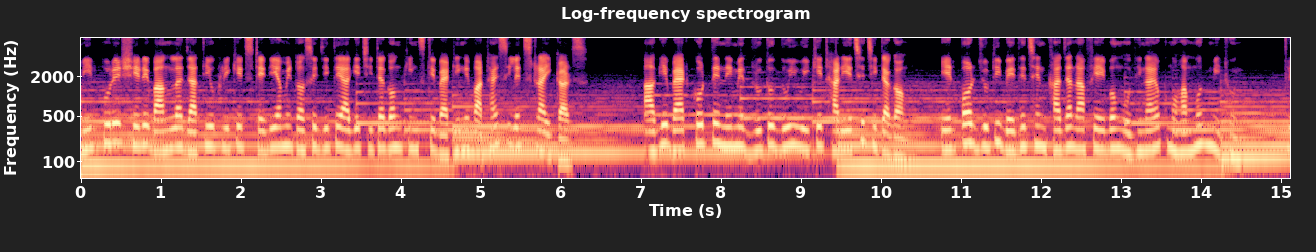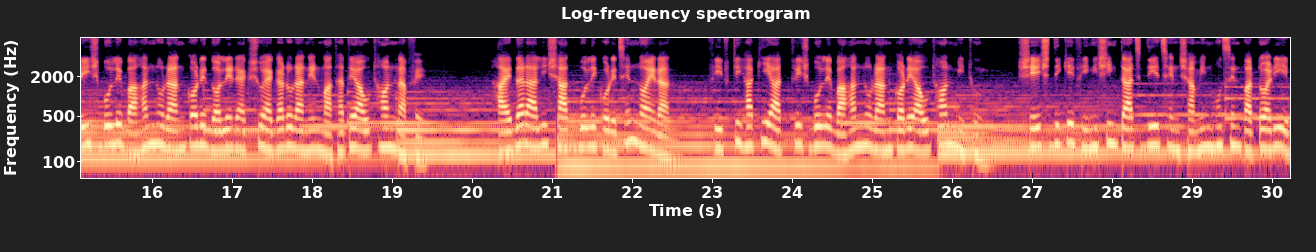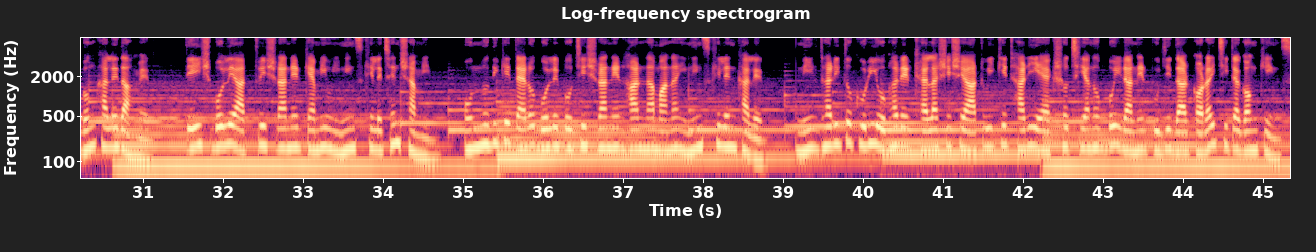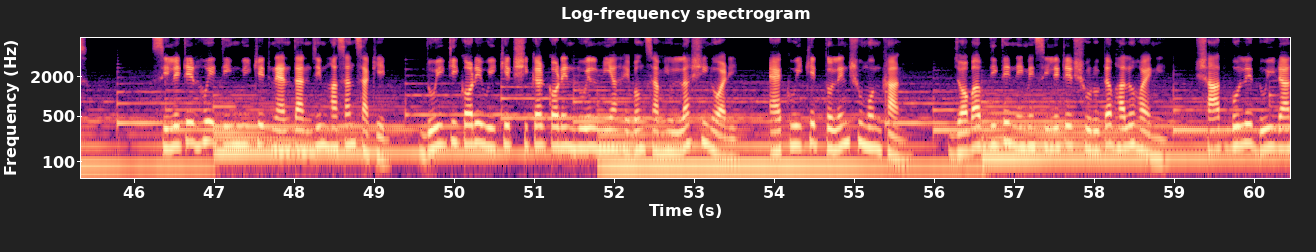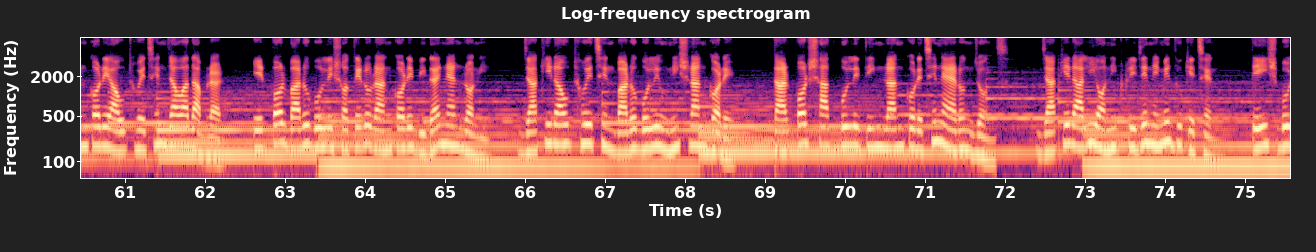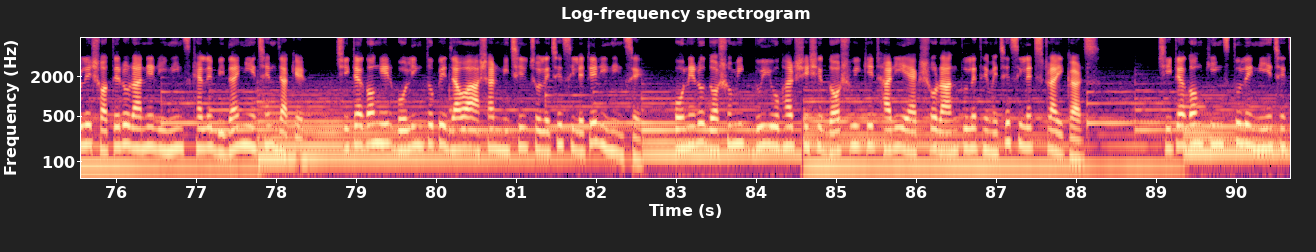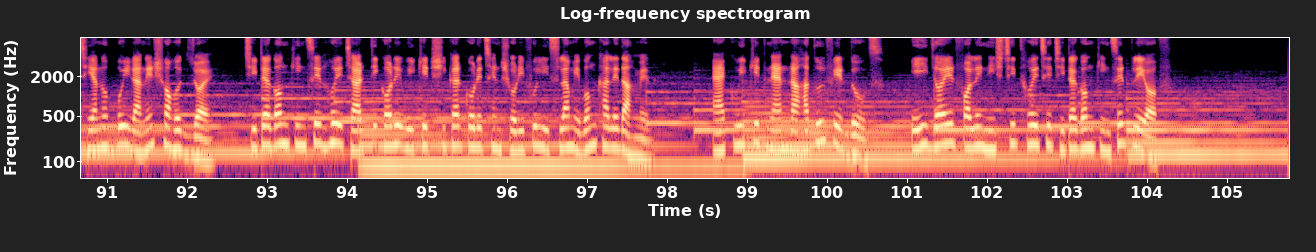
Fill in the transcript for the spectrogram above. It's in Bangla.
মিরপুরের শেরে বাংলা জাতীয় ক্রিকেট স্টেডিয়ামে টসে জিতে আগে চিটাগং কিংসকে ব্যাটিংয়ে পাঠায় সিলেট স্ট্রাইকার্স। আগে ব্যাট করতে নেমে দ্রুত দুই উইকেট হারিয়েছে চিটাগং। এরপর জুটি বেঁধেছেন খাজা নাফে এবং অধিনায়ক মোহাম্মদ মিঠুন। ত্রিশ বলে বাহান্ন রান করে দলের একশো এগারো রানের মাথাতে আউট হন নাফে। হায়দার আলী সাত বলে করেছেন নয় রান। ফিফটি হাকি আটত্রিশ বলে বাহান্ন রান করে আউট হন মিঠুন। শেষ দিকে ফিনিশিং টাচ দিয়েছেন শামীম হোসেন পাটোয়ারি এবং খালেদ আহমেদ। তেইশ বলে আটত্রিশ রানের ক্যামিউ ইনিংস খেলেছেন শামীম। অন্যদিকে ১৩ বলে পঁচিশ রানের হার না মানা ইনিংস খেলেন খালেদ। নির্ধারিত কুড়ি ওভারের খেলা শেষে আট উইকেট হারিয়ে একশো ছিয়ানব্বই রানের পুঁজি দাঁড় করায় চিটাগং কিংস। সিলেটের হয়ে তিন উইকেট নেন তানজিম হাসান সাকিব। দুইটি করে উইকেট শিকার করেন রুয়েল মিয়া এবং সামিউল্লাহ সিনোয়ারি এক উইকেট তোলেন সুমন খান। জবাব দিতে নেমে সিলেটের শুরুটা ভালো হয়নি। সাত বলে দুই রান করে আউট হয়েছেন জাওয়াদ আবরার। এরপর বারো বলে সতেরো রান করে বিদায় নেন রনি। জাকির আউট হয়েছেন বারো বলে উনিশ রান করে। তারপর সাত বলে তিন রান করেছেন অ্যারন জোন্স। জাকের আলী অনেক ক্রিজে নেমে ঢুকেছেন। তেইশ বলে সতেরো রানের ইনিংস খেলে বিদায় নিয়েছেন জাকের। চিটাগং এর বোলিং তোপে যাওয়া আশার মিছিল চলেছে সিলেটের ইনিংসে। পনেরো দশমিক দুই ওভার শেষে দশ উইকেট হারিয়ে একশো রান তুলে থেমেছে সিলেট স্ট্রাইকার্স। চিটাগং কিংস তুলে নিয়েছে ছিয়ানব্বই রানের সহজ জয়। চিটাগং কিংসের হয়ে চারটি করে উইকেট শিকার করেছেন শরীফুল ইসলাম এবং খালেদ আহমেদ। এক উইকেট নেন রাহাতুল ফেরদৌস। এই জয়ের ফলে নিশ্চিত হয়েছে চিটাগং কিংসের প্লে অফ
